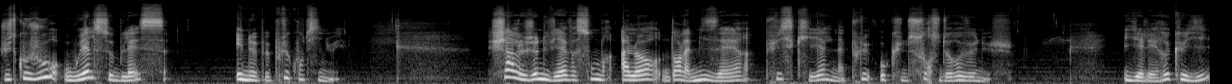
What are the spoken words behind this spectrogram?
Jusqu'au jour où elle se blesse et ne peut plus continuer. Charles Geneviève sombre alors dans la misère puisqu'elle n'a plus aucune source de revenus. Elle est recueillie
